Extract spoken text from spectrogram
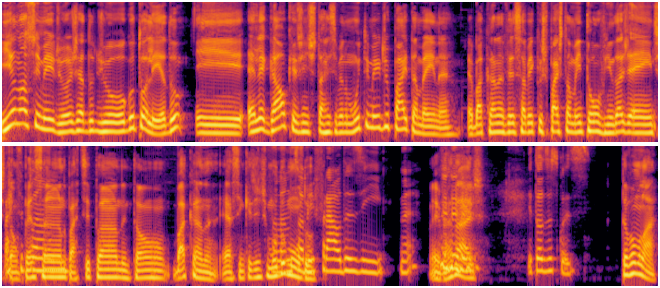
E o nosso e-mail de hoje é do Diogo Toledo. E é legal que a gente está recebendo muito e-mail de pai também, né? É bacana ver, saber que os pais também estão ouvindo a gente, estão pensando, participando. Então, bacana. É assim que a gente muda Falando o mundo. sobre fraldas e, né? É verdade. E todas as coisas. Então vamos lá.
